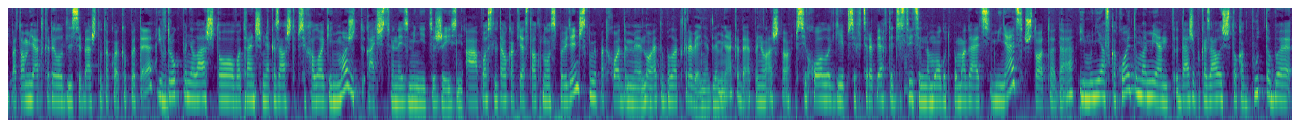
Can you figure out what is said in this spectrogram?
Потом я открыла для себя, что такое КПТ, и вдруг поняла, что вот раньше мне казалось, что психология не может качественно изменить жизнь, а после того, как я столкнулась с поведенческими подходами, ну, это было откровение для меня, когда я поняла, что психологи, психотерапевты действительно могут помогать менять что-то, да, и мне в какой-то момент даже показалось, что как будто бы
